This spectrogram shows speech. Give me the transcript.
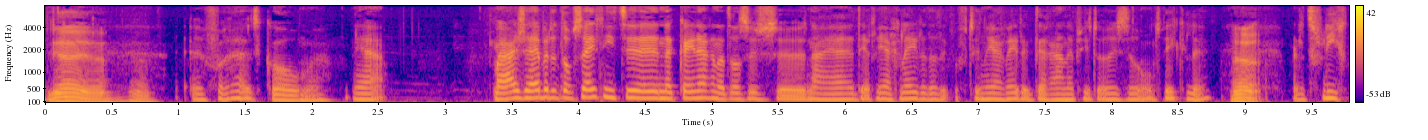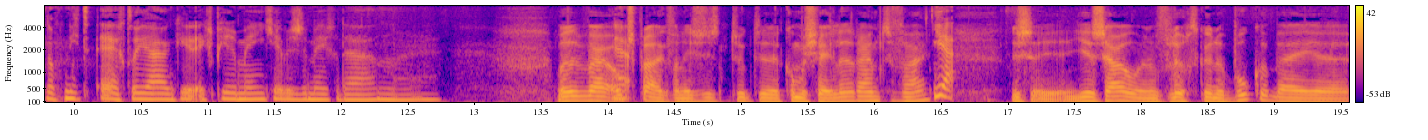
Ja, ja, ja. eh, vooruitkomen. Ja. Maar ze hebben het nog steeds niet... en dan kan je nagaan, dat was dus eh, nou ja, 30 jaar geleden... Dat ik, of 20 jaar geleden dat ik daaraan heb zitten te ontwikkelen. ja. Maar dat vliegt nog niet echt. Al ja, een keer een experimentje hebben ze ermee gedaan. Maar... Waar, waar ook sprake van is, is natuurlijk de commerciële ruimtevaart. Ja, Dus eh, je zou een vlucht kunnen boeken bij,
